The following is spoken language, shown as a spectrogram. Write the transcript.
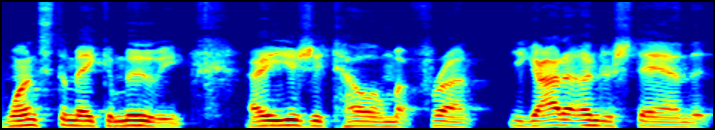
wants to make a movie, I usually tell them up front, you got to understand that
